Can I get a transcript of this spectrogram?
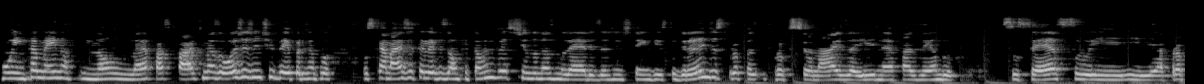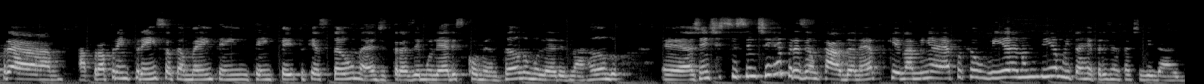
ruim também, não, não né, faz parte. Mas hoje a gente vê, por exemplo, os canais de televisão que estão investindo nas mulheres, a gente tem visto grandes profissionais aí, né, fazendo sucesso e, a própria a própria imprensa também tem, tem feito questão, né, de trazer mulheres comentando, mulheres narrando, é, a gente se sentir representada, né? Porque na minha época eu via, não via muita representatividade.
